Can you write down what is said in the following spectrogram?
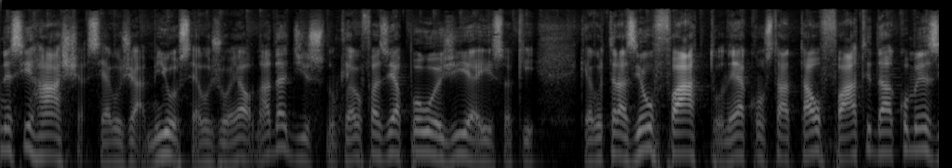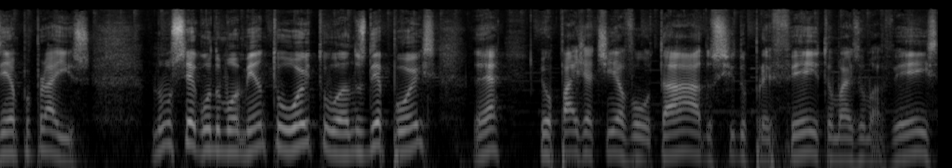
nesse racha. Se era o Jamil, se era o Joel, nada disso. Não quero fazer apologia a isso aqui. Quero trazer o fato, né? constatar o fato e dar como exemplo para isso. Num segundo momento, oito anos depois, né, meu pai já tinha voltado, sido prefeito mais uma vez,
